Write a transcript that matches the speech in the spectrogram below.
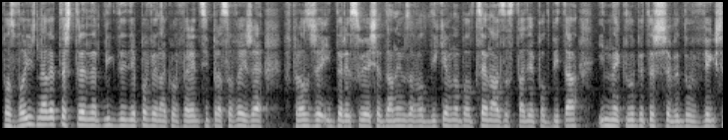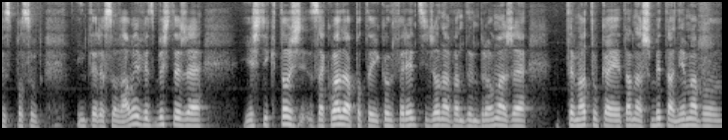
pozwolić, no ale też trener nigdy nie powie na konferencji prasowej, że wprost, że interesuje się danym zawodnikiem, no bo cena zostanie podbita. Inne kluby też się będą w większy sposób interesowały, więc myślę, że jeśli ktoś zakłada po tej konferencji Johna Van Den Broma, że tematu Kajetana Szmyta nie ma, bo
